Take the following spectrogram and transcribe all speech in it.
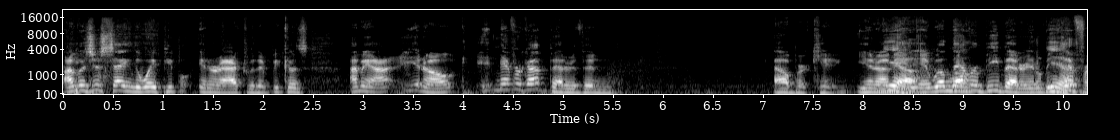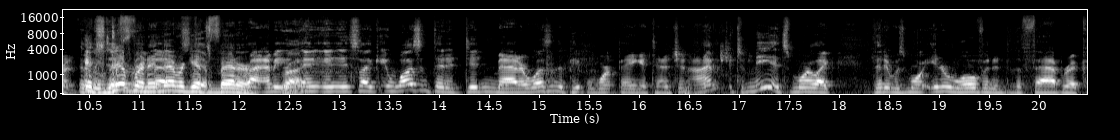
I was just saying the way people interact with it because, I mean, I, you know, it never got better than Albert King. You know, what I mean, it will Well, never be better. It'll be yeah. different. It'll It's be different. different. It never gets different. better. Right. I mean, Right. and- and it's like it wasn't that it didn't matter. It wasn't that people weren't paying attention. I'm to me, it's more like that it was more interwoven into the fabric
